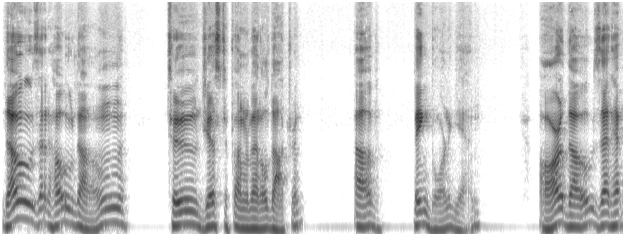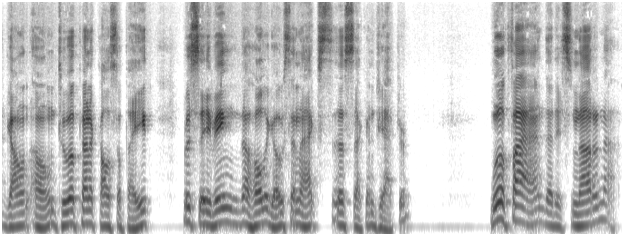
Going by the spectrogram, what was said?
Those that hold on to just a fundamental doctrine of being born again, or those that have gone on to a Pentecostal faith, receiving the Holy Ghost in Acts, the second chapter, will find that it's not enough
